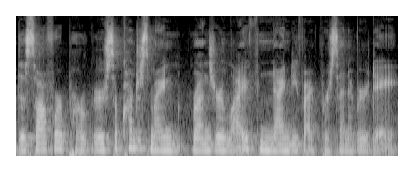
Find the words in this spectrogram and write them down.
the software program, your subconscious mind runs your life 95% of your day.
